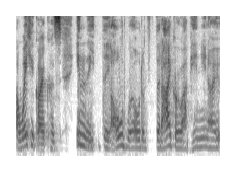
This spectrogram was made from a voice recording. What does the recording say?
a week ago because in the, the old world of, that I grew up in, you know,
